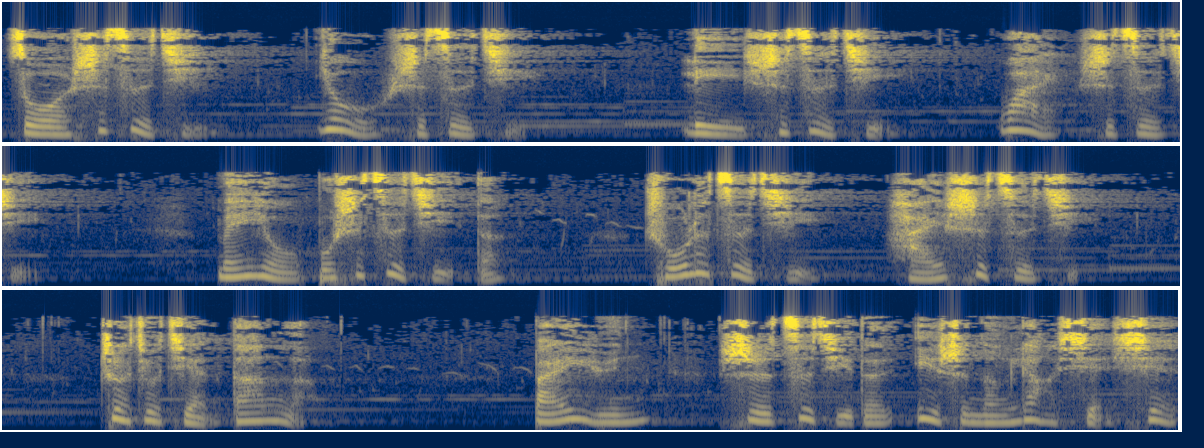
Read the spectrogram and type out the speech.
左是自己，右是自己，里是自己，外是自己，没有不是自己的，除了自己还是自己，这就简单了。白云是自己的意识能量显现，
